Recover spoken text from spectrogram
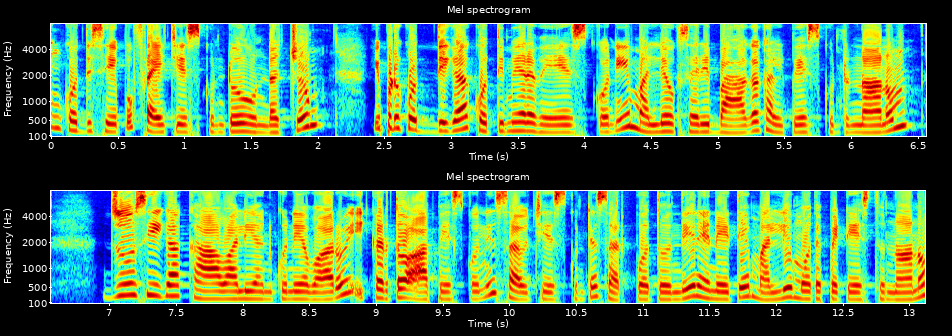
ఇంకొద్దిసేపు ఫ్రై చేసుకుంటూ ఉండొచ్చు. ఇప్పుడు కొద్దిగా కొత్తిమీర వేసుకొని మళ్ళీ ఒకసారి బాగా కలిపేసుకుంటున్నాను. జ్యూసీగా కావాలి అనుకునేవారు ఇక్కడతో ఆపేసుకొని సర్వ్ చేసుకుంటే సరిపోతుంది. నేనైతే మళ్ళీ మూత పెట్టేస్తున్నాను.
